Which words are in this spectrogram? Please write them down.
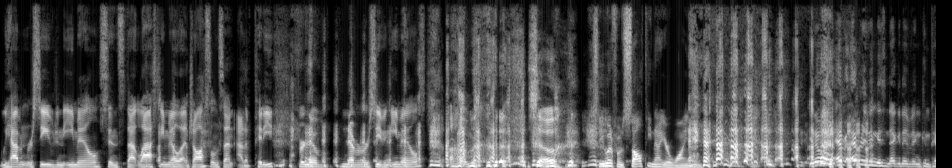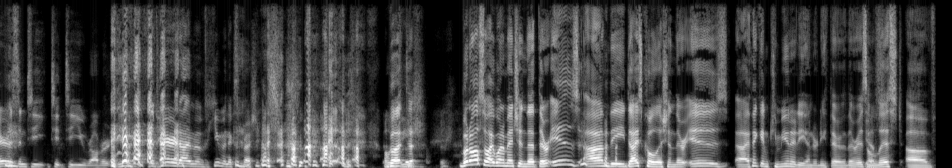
We haven't received an email since that last email that Jocelyn sent out of pity for no never receiving emails. Um, so, so you went from salty, now you're whining. you know what? Every, everything is negative in comparison to, to, to you, Robert. the paradigm of human expression. oh, but but also I want to mention that there is on the Dice Coalition there is uh, I think in community underneath there there is yes. a list of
